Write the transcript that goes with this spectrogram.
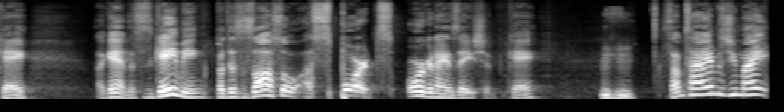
Okay. Again, this is gaming, but this is also a sports organization. Okay. Sometimes you might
